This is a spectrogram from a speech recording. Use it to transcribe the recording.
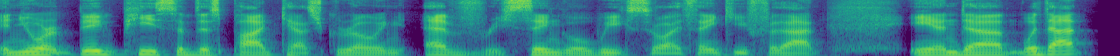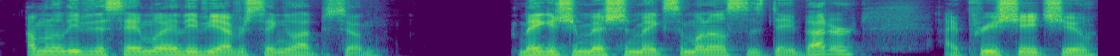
And you're a big piece of this podcast growing every single week. So I thank you for that. And uh, with that, I'm going to leave you the same way I leave you every single episode. Making your mission make someone else's day better. I appreciate you,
